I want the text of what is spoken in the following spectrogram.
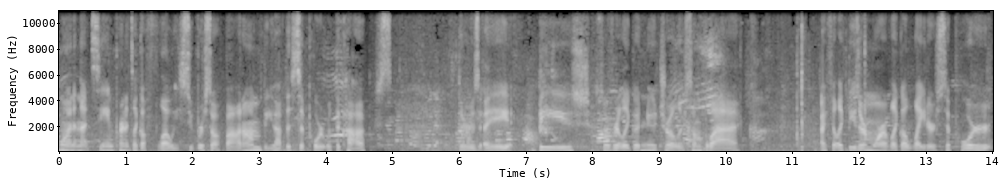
one in that same print. It's like a flowy, super soft bottom, but you have the support with the cups. There's a beige, so really good neutral. There's some black. I feel like these are more of like a lighter support.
